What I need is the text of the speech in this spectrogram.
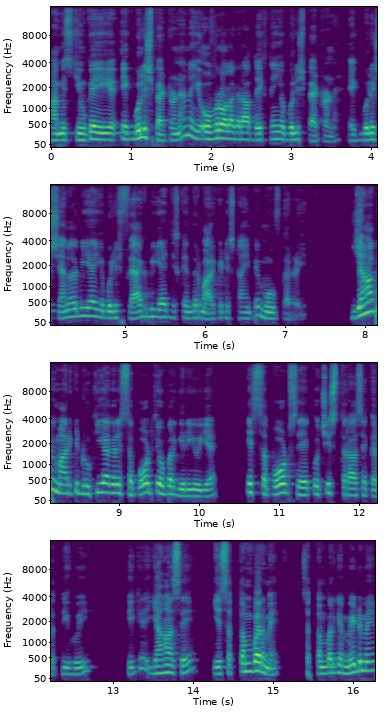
हम इस, क्योंकि ये एक बुलिश पैटर्न है ना, ये ओवरऑल अगर आप देखते हैं, ये बुलिश पैटर्न है। एक बुलिश चैनल भी है, ये बुलिश फ्लैग भी है, जिसके अंदर मार्केट इस टाइम पे मूव कर रही है। यहाँ पे मार्केट रुकी है, अगर इस सपोर्ट के ऊपर गिरी हुई है, इस सपोर्ट से कुछ इस तरह से करती हुई, ठीक है, यहाँ से, ये सितंबर में, सितंबर के मिड में,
